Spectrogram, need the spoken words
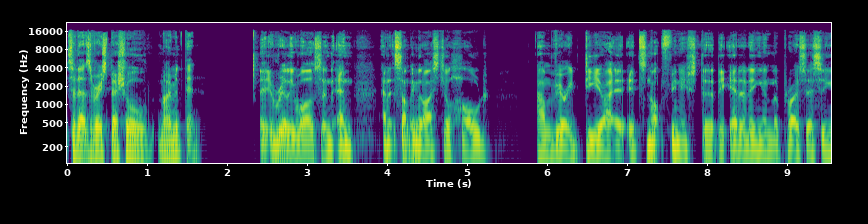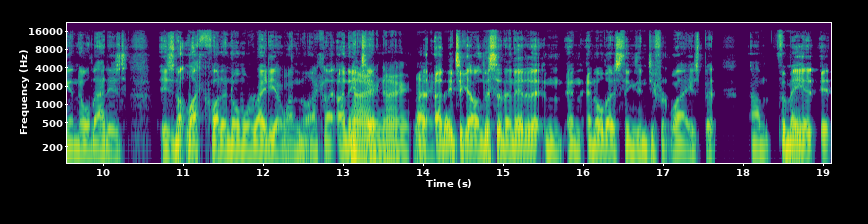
So that's a very special moment then. It really was, and and and it's something that I still hold um, very dear. It's not finished. The the editing and the processing and all that is is not like quite a normal radio one. Like I, I need No, to no, no. I, I need to go and listen and edit it and and, and all those things in different ways. But um, for me, it, it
